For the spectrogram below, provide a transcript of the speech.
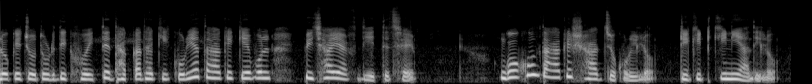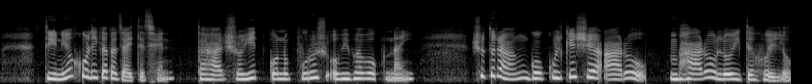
লোকে চতুর্দিক হইতে ধাক্কাধাক্কি করিয়া তাহাকে কেবল পিছাইয়া দিতেছে। গোকুল তাহাকে সাহায্য করিল, টিকিট কিনিয়া দিল। তিনিও কলিকাতা যাইতেছেন, তাহার সহিত কোনো পুরুষ অভিভাবক নাই। সুতরাং গোকুলকে সে আরও ভারও লইতে হইল।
